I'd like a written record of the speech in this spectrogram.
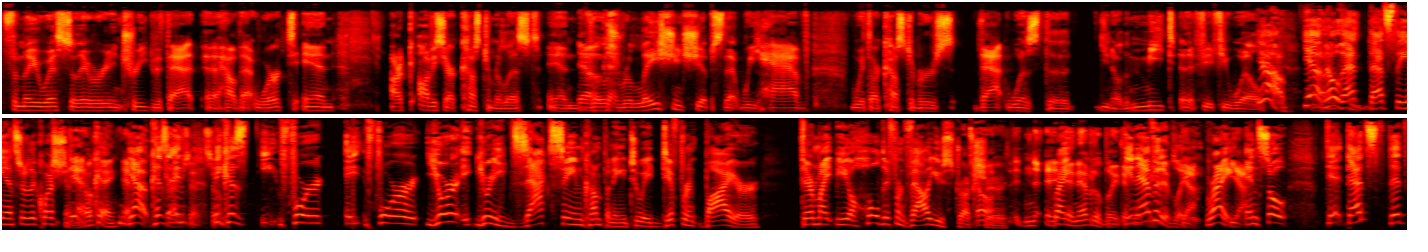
familiar with. So they were intrigued with that, uh, how that worked. And our, obviously our customer list and Yeah, those okay. relationships that we have with our customers, that was the, you know, the meat, if, if you will. Yeah, yeah, no, that that's the answer to the question. Uh, Yeah, okay, yeah, yeah, because 100%, so- because for for your your exact same company to a different buyer, there might be a whole different value structure. Oh, in- inevitably there inevitably, Yeah, right? yeah. And so that, that's that.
